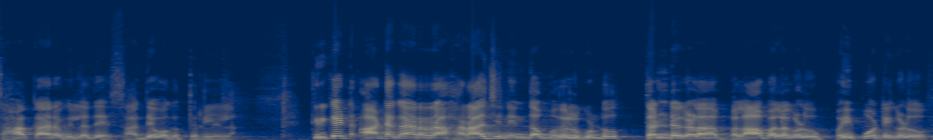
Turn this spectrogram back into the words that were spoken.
ಸಹಕಾರವಿಲ್ಲದೆ ಸಾಧ್ಯವಾಗುತ್ತಿರಲಿಲ್ಲ. ಕ್ರಿಕೆಟ್ ಆಟಗಾರರ ಹರಾಜಿನಿಂದ ಮೊದಲುಗೊಂಡು ತಂಡಗಳ ಬಲಾಬಲಗಳು, ಪೈಪೋಟಿಗಳು,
